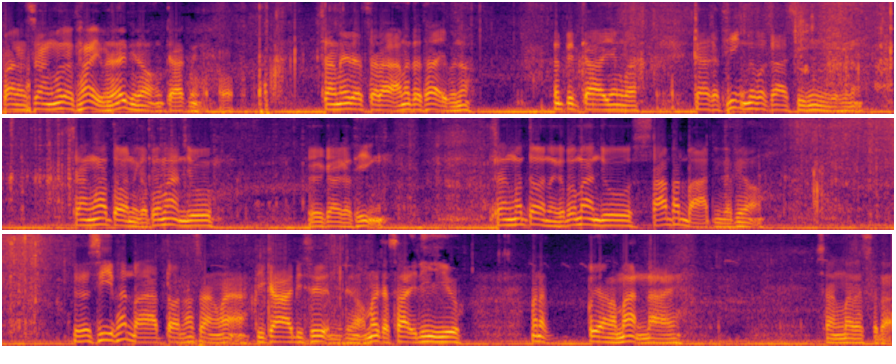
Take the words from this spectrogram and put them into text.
ป้าน่ะสั่งมาต่ไทยมาได้พี่น้องจักนี่สั่งในดัสระมาต่ไทยพุ่นเนาะมันเป็นกายยังวะ กากระทิงหรือว่ากาสิงเลยน้องสร้างมาตอนกับประมาณอยู่เออกากระทิงสร้างมาตอนกับประมาณอยู่สามพันบาทนี่แหละพี่น้องเออสี่พันบาทตอนเขาสั่งมาปีกายปีซื้อนี่พี่น้องมันก็ใส่ดีอยู่มันหนักเปลืองน้ำมันได้สั่งมาลักษณะ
